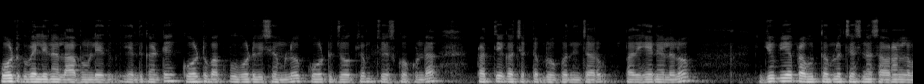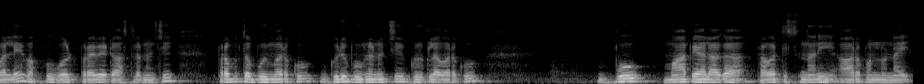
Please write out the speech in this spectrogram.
కోర్టుకు వెళ్ళిన లాభం లేదు. ఎందుకంటే కోర్టు వక్ఫ్ బోర్డు విషయంలో కోర్టు జోక్యం చేసుకోకుండా ప్రత్యేక చట్టం రూపొందించారు. పదిహేనేళ్ళలో యూపీఏ ప్రభుత్వంలో చేసిన సవరణల వల్లే వక్ఫ్ బోర్డు ప్రైవేటు ఆస్తుల నుంచి ప్రభుత్వ భూమి వరకు గుడి భూముల నుంచి గురుకుల వరకు భూ మాఫియాలాగా ప్రవర్తిస్తుందని ఆరోపణలున్నాయి.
